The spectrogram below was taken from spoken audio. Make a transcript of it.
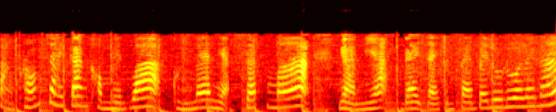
ต่างพร้อมใจการคอมเมนต์ว่าคุณแม่เนี่ยแซ่บมาก งานเนี้ยได้ใจแฟนๆไปรัวๆเลยนะ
